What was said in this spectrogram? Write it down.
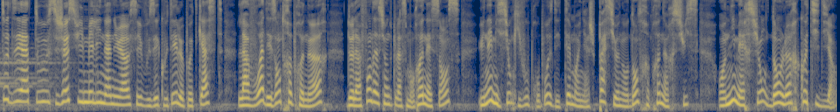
à toutes et à tous, je suis Mélina Nuaus et vous écoutez le podcast La Voix des entrepreneurs de la Fondation de placement Renaissance, une émission qui vous propose des témoignages passionnants d'entrepreneurs suisses en immersion dans leur quotidien.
